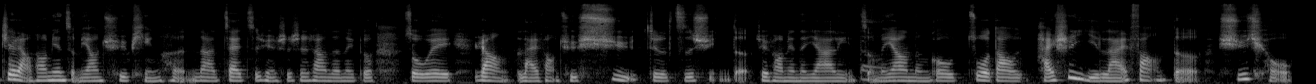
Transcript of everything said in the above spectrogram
这两方面怎么样去平衡？那在咨询师身上的那个所谓让来访去续这个咨询的这方面的压力，怎么样能够做到还是以来访的需求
